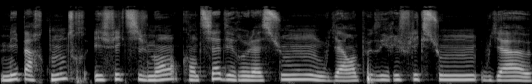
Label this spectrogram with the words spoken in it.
Mais par contre, effectivement, quand il y a des relations où il y a un peu des réflexions, où il y a, euh,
